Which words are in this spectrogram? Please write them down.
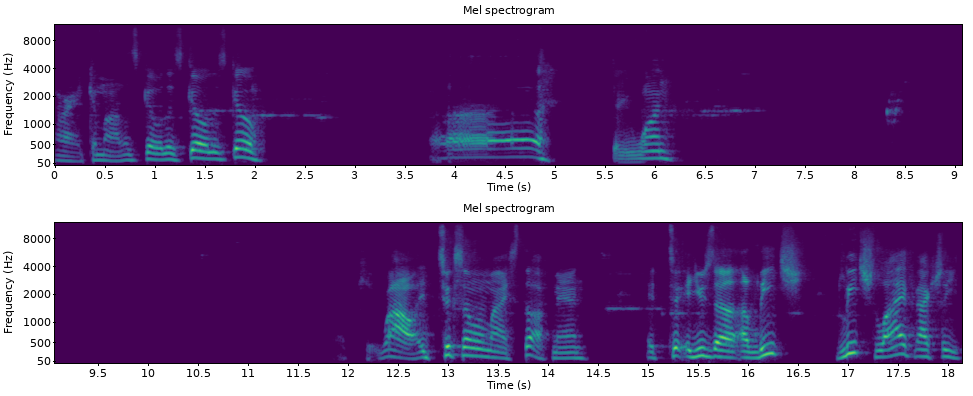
All right, come on, let's go, let's go, let's go. Uh, 31. Okay, wow, it took some of my stuff, man. It took it used a, a leech. Leech life actually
